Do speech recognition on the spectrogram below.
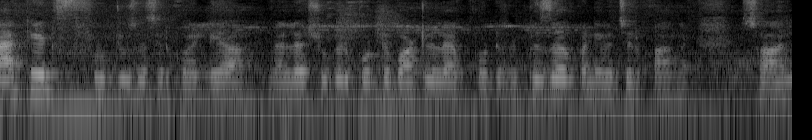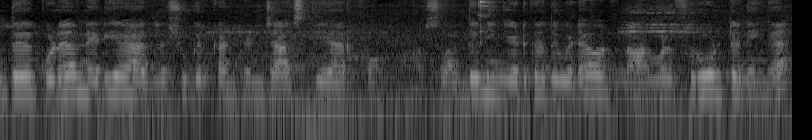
பேக்கெட் ஃப்ரூட் ஜூஸஸ் இருக்கும் இல்லையா? நல்லா சுகர் போட்டு பாட்டிலில் போட்டு ப்ரிசர்வ் பண்ணி வச்சுருப்பாங்க. ஸோ அந்த கூட நிறைய அதில் சுகர் கண்டென்ட் ஜாஸ்தியாக இருக்கும். ஸோ அது நீங்கள் எடுக்கிறத விட ஒரு நார்மல் ஃப்ரூட்டு நீங்கள்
